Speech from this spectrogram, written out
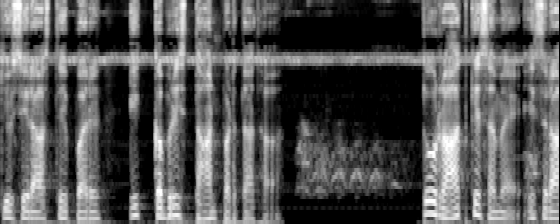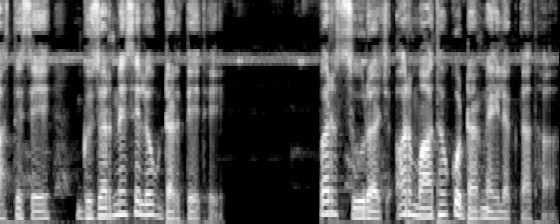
कि उसी रास्ते पर एक कब्रिस्तान पड़ता था। तो रात के समय इस रास्ते से गुजरने से लोग डरते थे, पर सूरज और माधव को डर नहीं लगता था।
